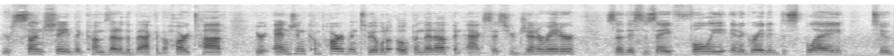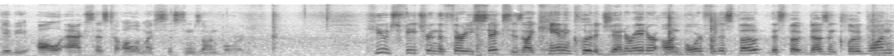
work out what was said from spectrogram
your sunshade that comes out of the back of the hardtop, your engine compartment to be able to open that up and access your generator. So this is a fully integrated display to give you all access to all of my systems on board. Huge feature in the 36 is I can include a generator on board for this boat. This boat does include one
